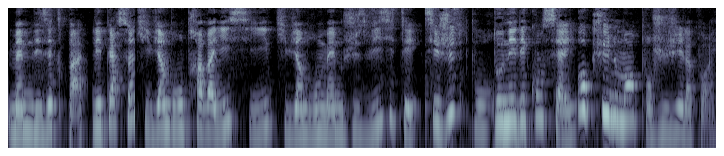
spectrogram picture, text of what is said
même les expats, les personnes qui viendront travailler ici, qui viendront même juste visiter. C'est juste pour donner des conseils, aucunement pour juger la Corée.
